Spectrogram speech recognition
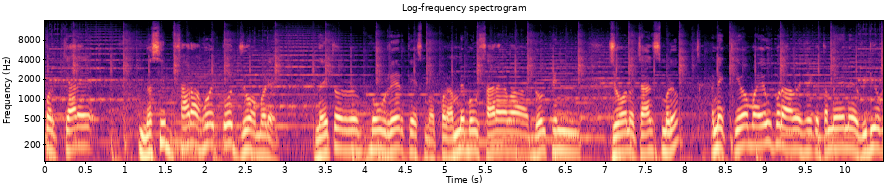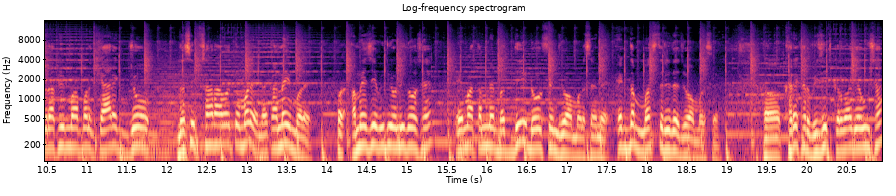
પણ ક્યારે નસીબ સારા હોય તો જ જોવા મળે. નહીંતર બહુ રેર કેસમાં પણ અમને બહુ સારા એવા ડોલ્ફિન જોવાનો ચાન્સ મળ્યો. અને કહેવામાં એવું પણ આવે છે કે તમે એને વિડીયોગ્રાફીમાં પણ ક્યારેક જો નસીબ સારા હોય તો મળે નકા નહીં મળે. પણ અમે જે વીડિયો લીધો છે, એમાં તમને બધી ડોલ્ફિન જોવા મળશે અને એકદમ મસ્ત રીતે જોવા મળશે. ખરેખર વિઝિટ કરવા જેવું છે.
